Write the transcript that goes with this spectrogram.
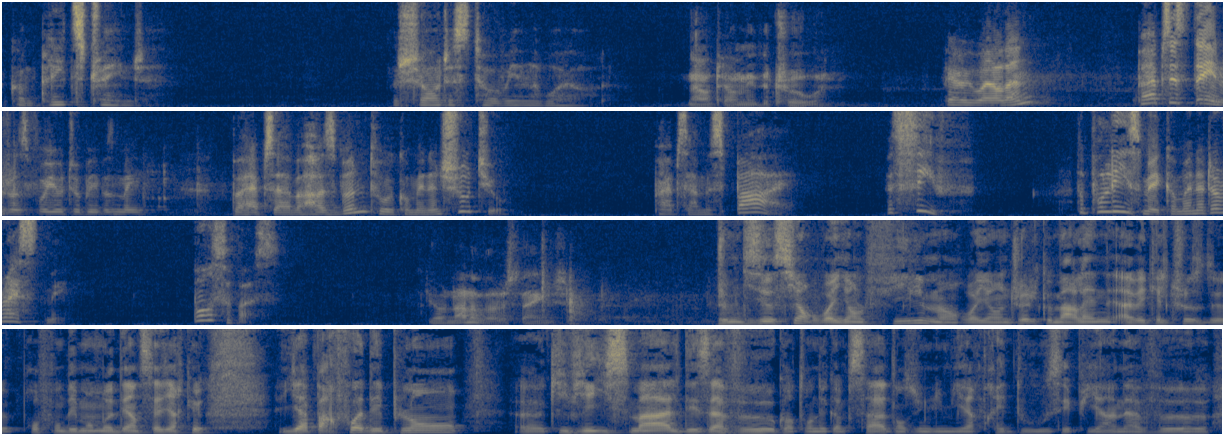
A complete stranger. The shortest story in the world. Now tell me the true one. Very well, then. Perhaps it's dangerous for you to be with me. Perhaps I have a husband who will come in and shoot you. Perhaps I'm a spy, a thief. The police may come in and arrest me. Both of us. Je me disais aussi en revoyant le film, en revoyant Angel, que Marlène avait quelque chose de profondément moderne. C'est-à-dire qu'il y a parfois des plans euh, qui vieillissent mal, des aveux quand on est comme ça dans une lumière très douce, et puis il y a un aveu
